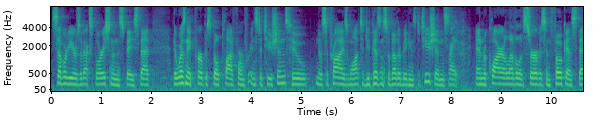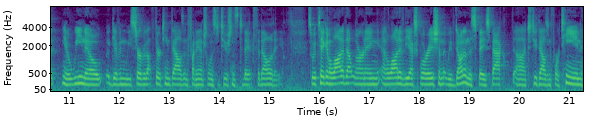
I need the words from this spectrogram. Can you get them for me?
several years of exploration in the space that there wasn't a purpose built platform for institutions who, no surprise, want to do business with other big institutions right. and require a level of service and focus that you know, we know, given we serve about 13,000 financial institutions today at Fidelity. So we've taken a lot of that learning and a lot of the exploration that we've done in this space back uh, to 2014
